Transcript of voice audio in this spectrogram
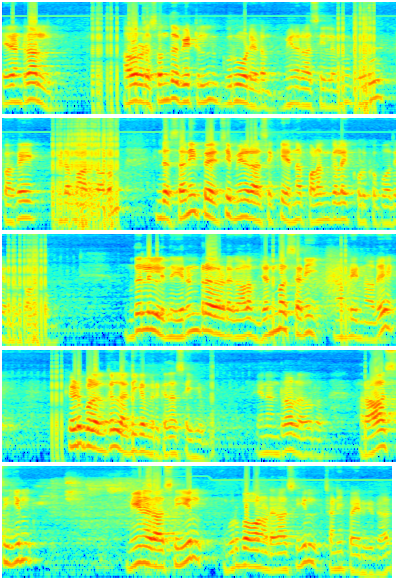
ஏனென்றால் அவரோட சொந்த வீட்டிலிருந்து குருவோட இடம் மீனராசியிலிருந்து குரு பகை இடமாக இருந்தாலும் இந்த சனி பயிற்சி மீனராசிக்கு என்ன பலன்களை கொடுக்க போகுது என்று பார்ப்போம். முதலில் இந்த இரண்டரை வருட காலம் ஜென்ம சனி அப்படின்னாலே கெடுபலன்கள் அதிகம் இருக்க தான் செய்யும். ஏனென்றால் அவர் ராசியில் மீன ராசியில் குரு பகவானோட ராசியில் சனி பயிர்கிறார்.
